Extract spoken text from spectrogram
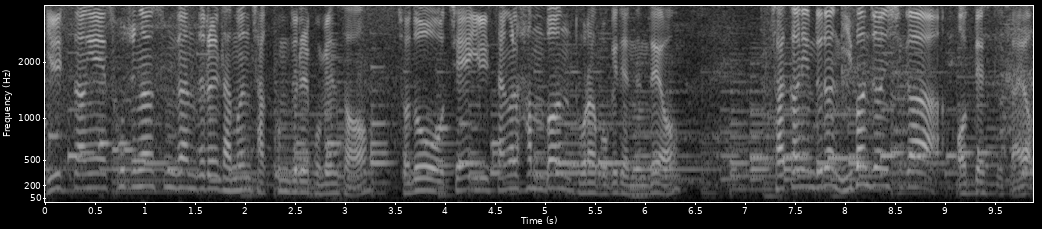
일상의 소중한 순간들을 담은 작품들을 보면서 저도 제 일상을 한번 돌아보게 됐는데요. 작가님들은 이번 전시가 어땠을까요?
